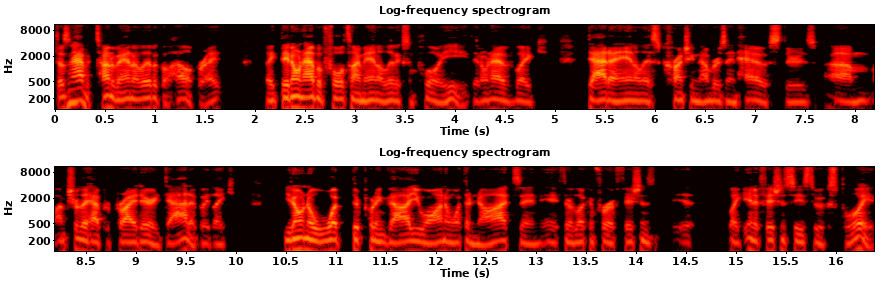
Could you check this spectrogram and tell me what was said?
doesn't have a ton of analytical help, right? Like they don't have a full time analytics employee. They don't have like data analysts crunching numbers in house. There's, um, I'm sure they have proprietary data, but like you don't know what they're putting value on and what they're not, and if they're looking for efficiency, like inefficiencies to exploit.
